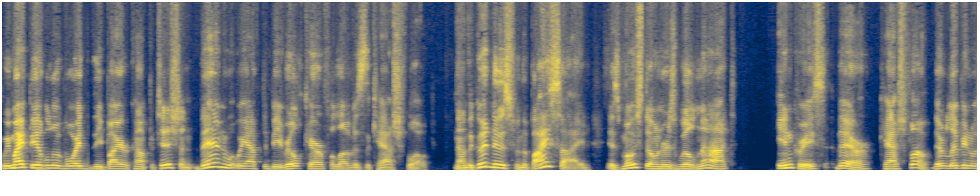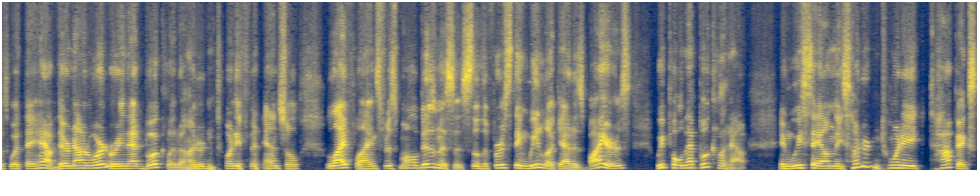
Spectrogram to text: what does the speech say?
we might be able to avoid the buyer competition. Then, what we have to be real careful of is the cash flow. Now, the good news from the buy side is most owners will not increase their cash flow. They're living with what they have. They're not ordering that booklet, 120 financial lifelines for small businesses. So the first thing we look at as buyers, we pull that booklet out and we say on these 120 topics,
